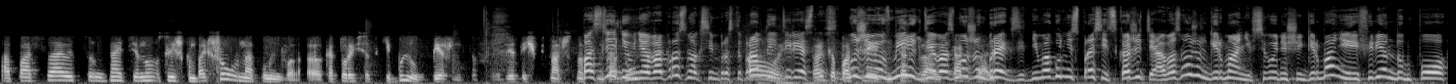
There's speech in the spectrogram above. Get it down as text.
опасаются, знаете, ну, слишком большого наплыва, э, который все-таки был беженцев в 2015 году. Последний у меня вопрос, Максим, просто правда Ой, интересно. Мы живем в мире, где возможен Брекзит. Не могу не спросить. Скажите, а возможен в Германии, в сегодняшней Германии, референдум по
